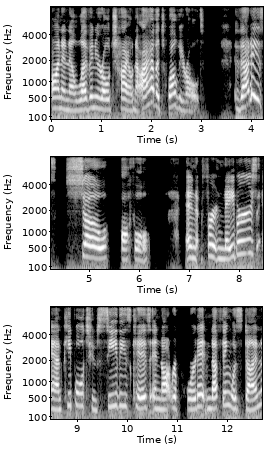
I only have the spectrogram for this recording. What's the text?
on an 11 year old child. Now, I have a 12 year old. That is so awful. And for neighbors and people to see these kids and not report it, nothing was done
